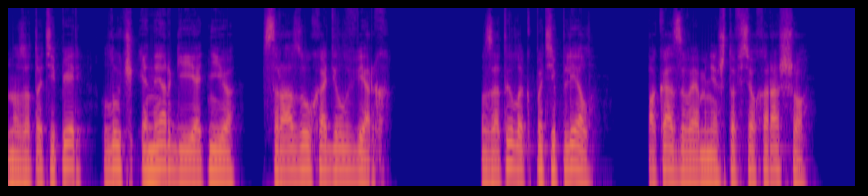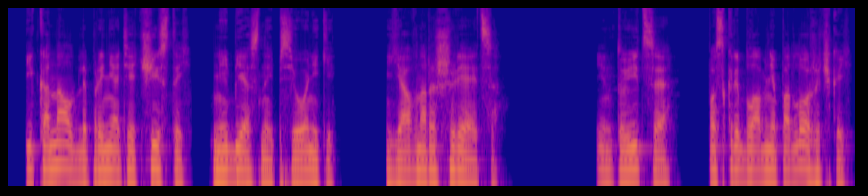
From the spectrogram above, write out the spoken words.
но зато теперь луч энергии от нее сразу уходил вверх. Затылок потеплел, показывая мне, что все хорошо, и канал для принятия чистой, небесной псионики явно расширяется. Интуиция поскребла мне под ложечкой,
